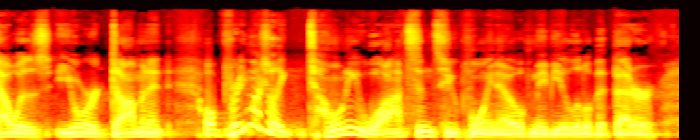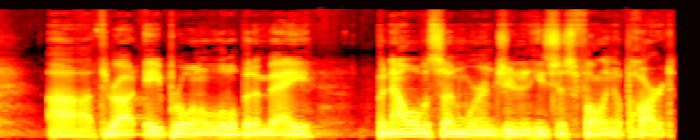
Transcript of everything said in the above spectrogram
that was your dominant, well, pretty much like Tony Watson 2.0, maybe a little bit better uh, throughout April and a little bit of May. But now all of a sudden we're in June and he's just falling apart.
